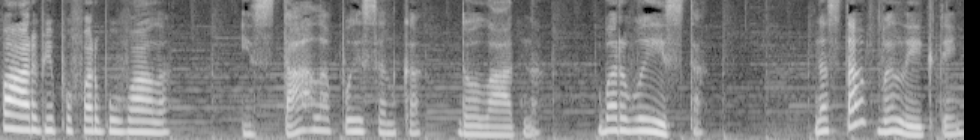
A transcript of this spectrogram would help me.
фарбі пофарбувала, і стала писанка доладна, барвиста. Настав Великдень.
